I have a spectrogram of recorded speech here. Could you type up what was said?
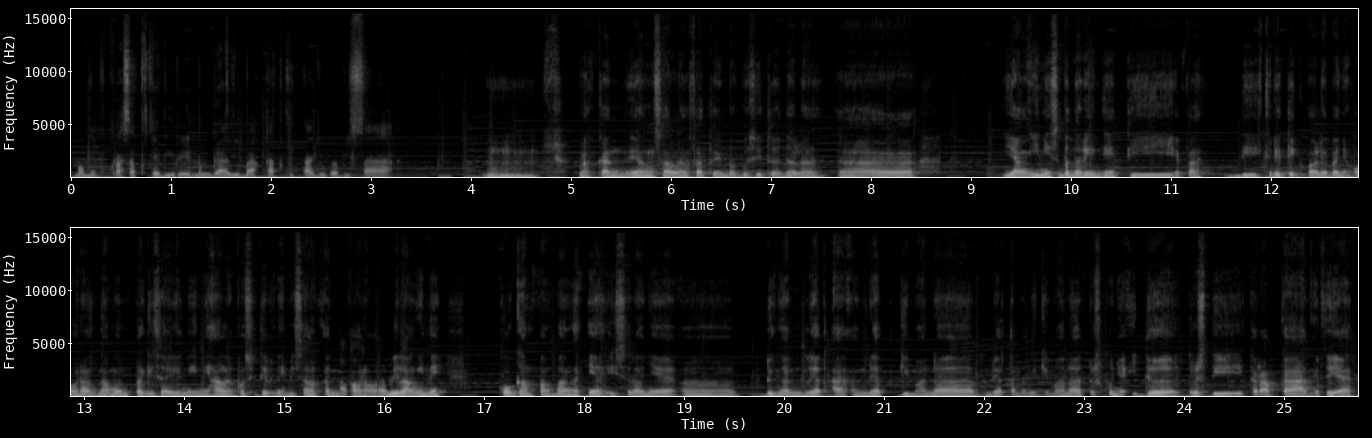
memupuk rasa percaya diri menggali bakat kita juga bisa Mm-mm. Bahkan yang salah satu yang bagus itu adalah eh, yang ini sebenarnya ini di apa dikritik oleh banyak orang, namun bagi saya ini ini hal yang positif nih. Misalkan Apa? orang-orang bilang ini kok gampang banget ya istilahnya eh, dengan lihat lihat gimana, lihat temannya gimana, terus punya ide, terus diterapkan gitu ya.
